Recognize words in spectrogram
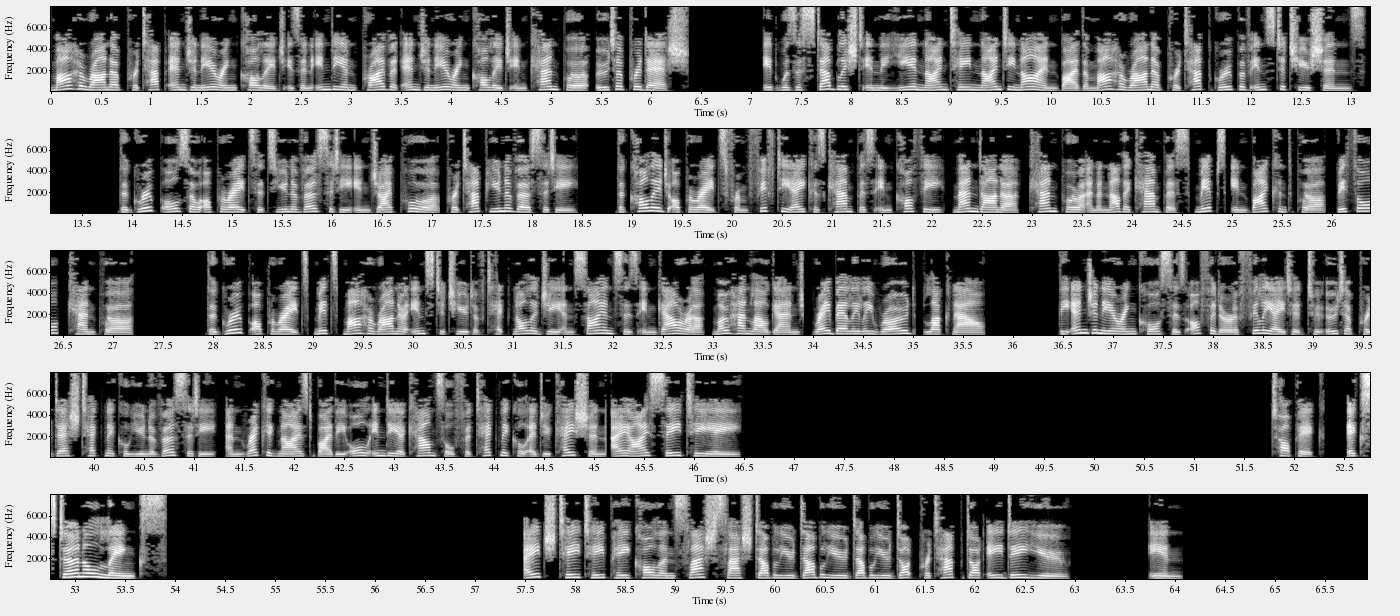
Maharana Pratap Engineering College is an Indian private engineering college in Kanpur, Uttar Pradesh. It was established in the year 1999 by the Maharana Pratap Group of institutions. The group also operates its university in Jaipur Pratap University. The college operates from 50 acres campus in Kothi, Mandhana, Kanpur and another campus in Baikunthpur, Bithoor, Kanpur. The group operates MITS Maharana Institute of Technology and Sciences in Gowra, Mohanlalganj, Raebareli Road, Lucknow. The engineering courses offered are affiliated to Uttar Pradesh Technical University, and recognized by the All India Council for Technical Education External links http www.pratap.edu in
